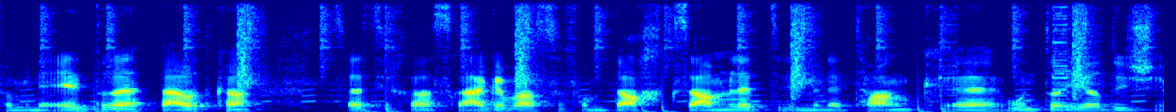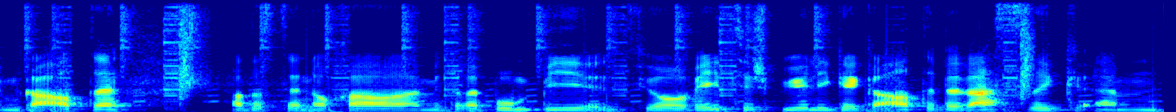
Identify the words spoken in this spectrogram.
von meinen Eltern gebaut. Das heißt, ich habe das Regenwasser vom Dach gesammelt in einem Tank äh, unterirdisch im Garten. Ich habe das dann noch mit einer Pumpe für WC-Spülungen, Gartenbewässerung ähm,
